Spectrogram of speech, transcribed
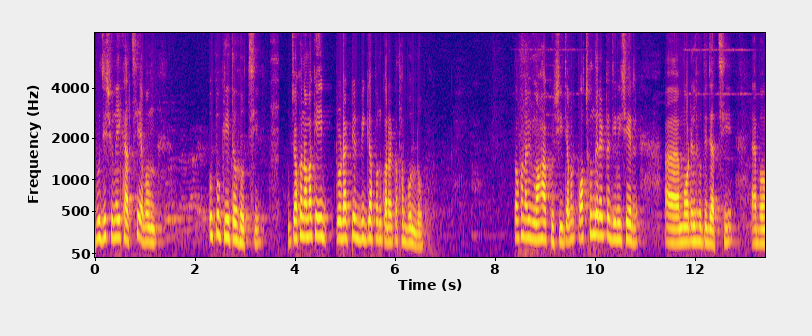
বুঝে শুনেই খাচ্ছি এবং উপকৃত হচ্ছি। যখন আমাকে এই প্রোডাক্টের বিজ্ঞাপন করার কথা বলল, তখন আমি মহা খুশি যে আমার পছন্দের একটা জিনিসের মডেল হতে যাচ্ছি এবং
